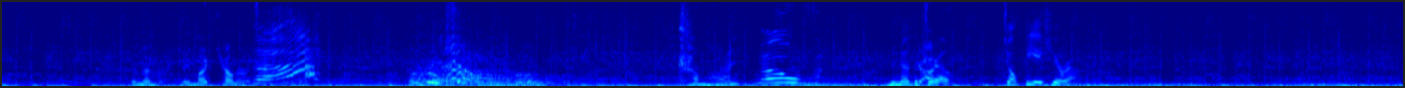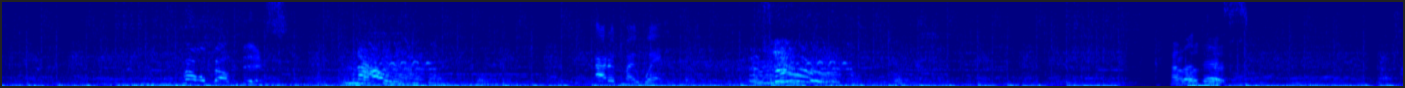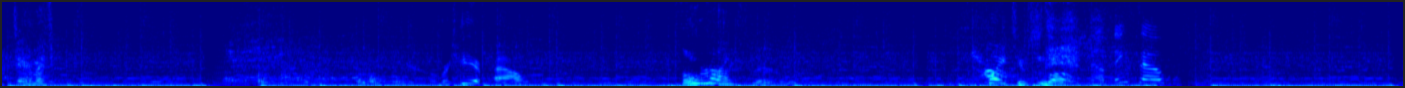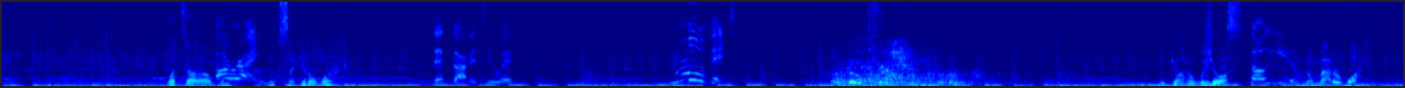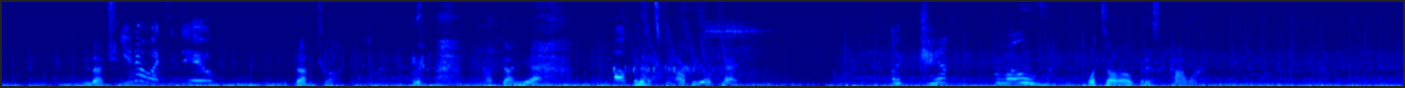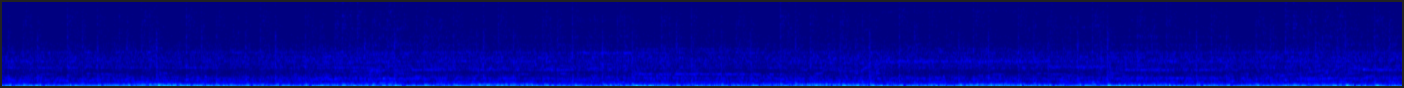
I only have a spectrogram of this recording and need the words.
Remember, they might counterattack. Ah! Come on, move! You know the Got it. drill. Don't be a hero. Too slow. Don't think so. What's our All opener? right. That looks like it'll work. This ought to do it. Move it! We gotta win Sure. this. It's all you. No matter what. That should You know what to do. give that a try. Not done yet. I'll That's down. I'll be okay. I can't move! What's our opener? This power.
